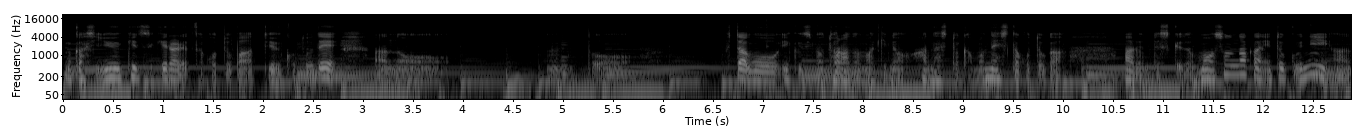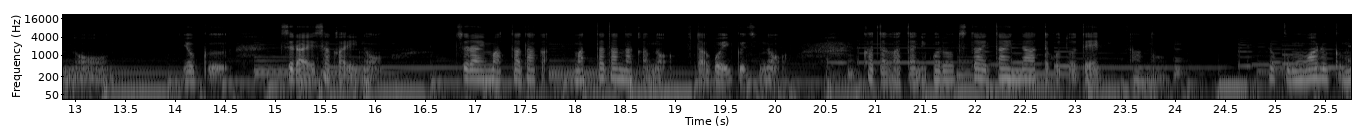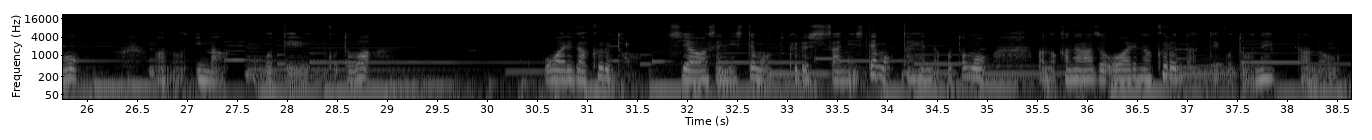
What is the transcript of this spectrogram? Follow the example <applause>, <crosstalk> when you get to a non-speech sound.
昔勇気づけられた言葉っていうことであのうんと双子育児の虎の巻の話とかもねしたことがあるんですけどもその中に特にあのよく辛い盛りの辛い真っ只中真っ只中の双子育児の方々にこれを伝えたいんだってことであの良くも悪くもあの今起こっていることは終わりが来ると。幸せにしても苦しさにしても大変なこともあの必ず終わりが来るんだっていうことをねあの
